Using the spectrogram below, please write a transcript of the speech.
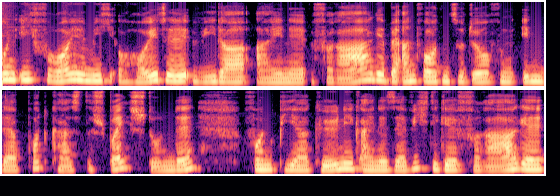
und ich freue mich heute wieder eine Frage beantworten zu dürfen in der Podcast Sprechstunde von Pia König. Eine sehr wichtige Frage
